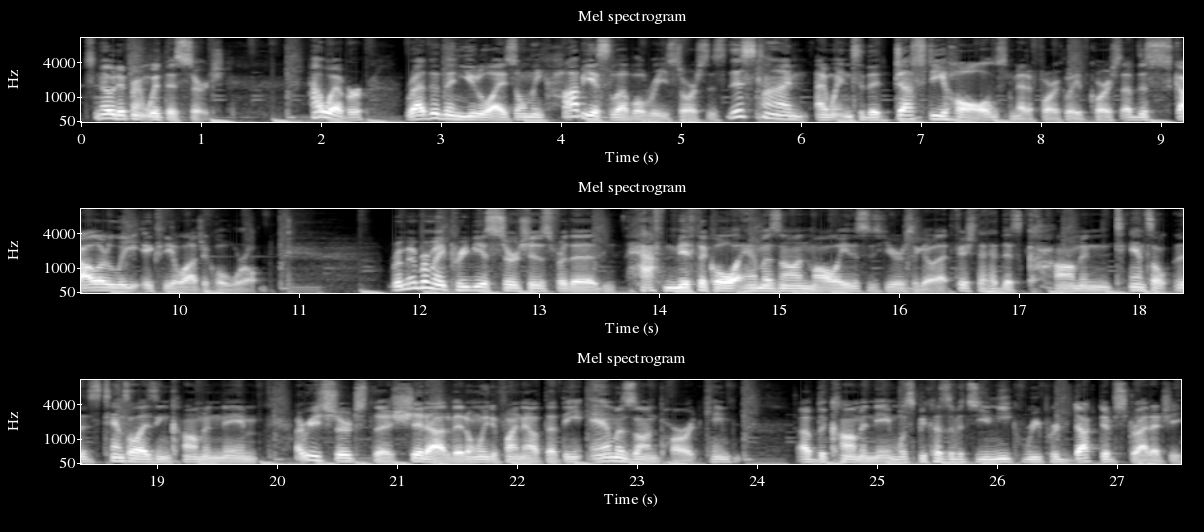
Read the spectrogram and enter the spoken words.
It's no different with this search. However, rather than utilize only hobbyist level resources, this time I went into the dusty halls, metaphorically of course, of the scholarly ichthyological world. Remember my previous searches for the half mythical Amazon molly? This is years ago. That fish that had this common, tantal, this tantalizing common name. I researched the shit out of it, only to find out that the Amazon part came of the common name was because of its unique reproductive strategy,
